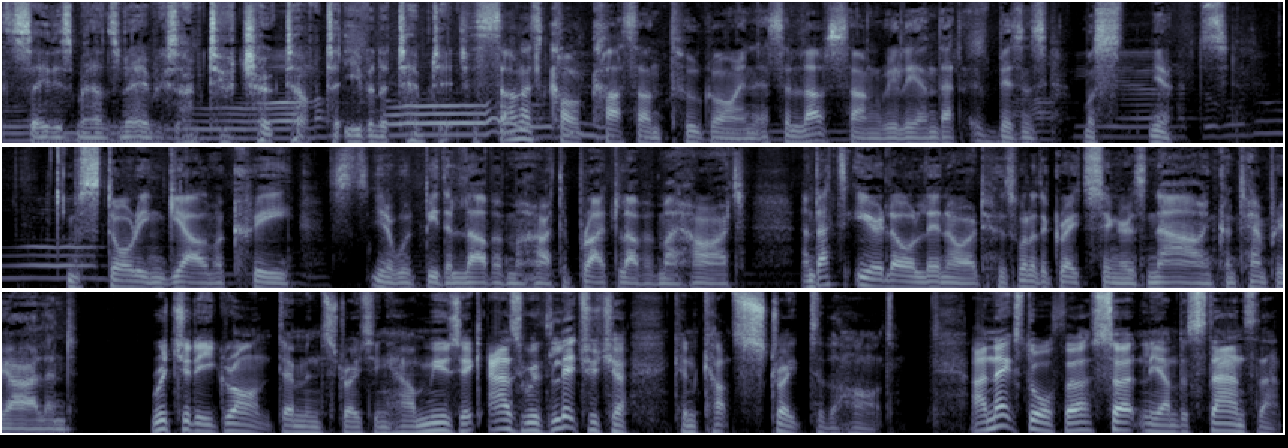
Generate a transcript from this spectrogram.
Say this man's name because I'm too choked up to even attempt it. The song is called Casadh an tSúgáin. It's a love song, really, and that business must, you know, story in Gyal McCree, you know, would be the love of my heart, the bright love of my heart. And that's Iarla Lionáird, who's one of the great singers now in contemporary Ireland. Richard E. Grant demonstrating how music, as with literature, can cut straight to the heart. Our next author certainly understands that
